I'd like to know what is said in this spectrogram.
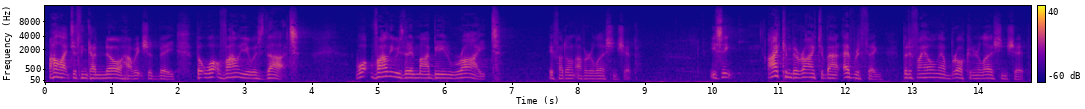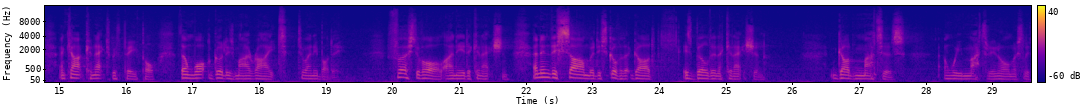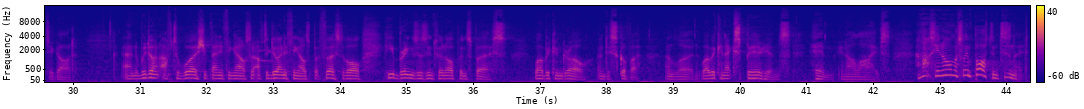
I like to think I know how it should be. But what value is that? What value is there in my being right if I don't have a relationship? You see, I can be right about everything, but if I only have broken relationship and can't connect with people, then what good is my right to anybody? First of all, I need a connection. And in this psalm, we discover that God is building a connection. God matters, and we matter enormously to God. And we don't have to worship anything else, we don't have to do anything else, but first of all, He brings us into an open space where we can grow and discover and learn, where we can experience Him in our lives. And that's enormously important, isn't it?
